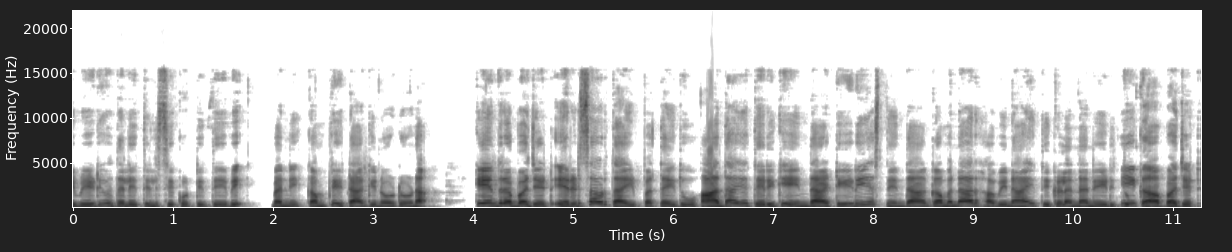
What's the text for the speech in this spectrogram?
ಈ ವಿಡಿಯೋದಲ್ಲಿ ತಿಳಿಸಿಕೊಟ್ಟಿದ್ದೇವೆ. ಬನ್ನಿ ಕಂಪ್ಲೀಟ್ ಆಗಿ ನೋಡೋಣ. ಕೇಂದ್ರ ಬಜೆಟ್ ಎರಡು ಸಾವಿರದ ಇಪ್ಪತ್ತೈದು ಆದಾಯ ತೆರಿಗೆಯಿಂದ ಟಿಡಿಎಸ್ನಿಂದ ಗಮನಾರ್ಹ ವಿನಾಯಿತಿಗಳನ್ನು ನೀಡಿತು. ಈಗ ಬಜೆಟ್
